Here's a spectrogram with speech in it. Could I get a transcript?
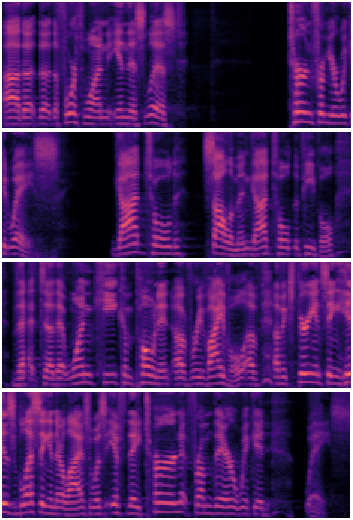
uh, the, the, the fourth one in this list turn from your wicked ways. God told Solomon, God told the people that, uh, that one key component of revival, of, of experiencing his blessing in their lives, was if they turn from their wicked ways.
